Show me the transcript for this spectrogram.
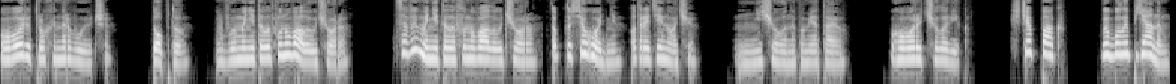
говорю трохи нервуючи. Тобто, ви мені телефонували учора? Це ви мені телефонували учора, тобто сьогодні, о третій ночі. Нічого не пам'ятаю говорить чоловік. Ще пак, ви були п'яним.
